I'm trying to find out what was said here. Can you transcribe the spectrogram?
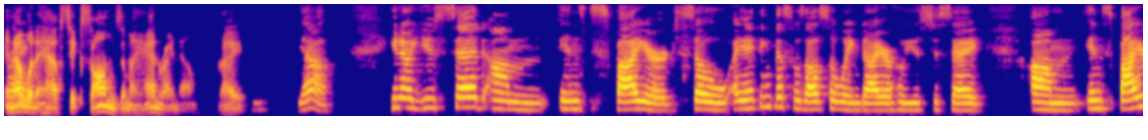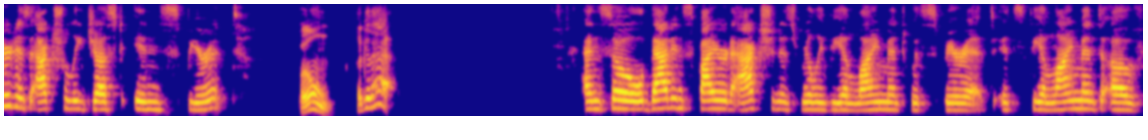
and right. I wouldn't have six songs in my hand right now, right? Mm-hmm. Yeah. You know, you said um inspired. So I think this was also Wayne Dyer who used to say, um, inspired is actually just in spirit. Boom. Look at that. And so that inspired action is really the alignment with spirit. It's the alignment of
